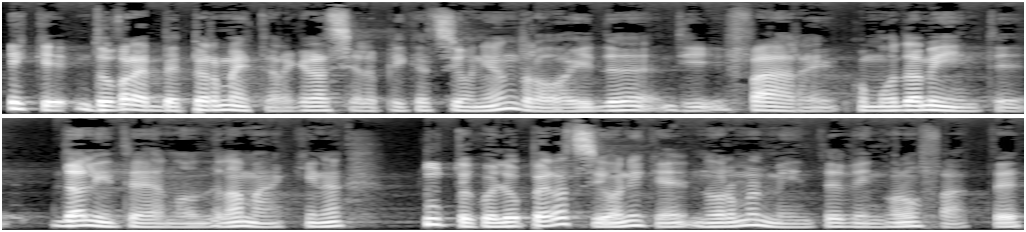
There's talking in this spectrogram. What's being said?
e che dovrebbe permettere, grazie alle applicazioni Android, di fare comodamente dall'interno della macchina tutte quelle operazioni che normalmente vengono fatte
